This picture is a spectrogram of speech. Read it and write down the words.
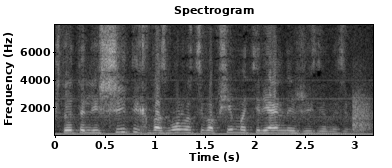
что это лишит их возможности вообще материальной жизни на земле.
